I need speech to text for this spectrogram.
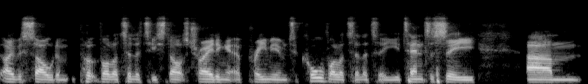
oversold and put volatility starts trading at a premium to call volatility. You tend to see um,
